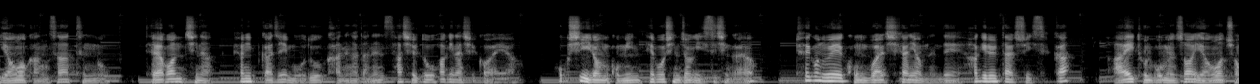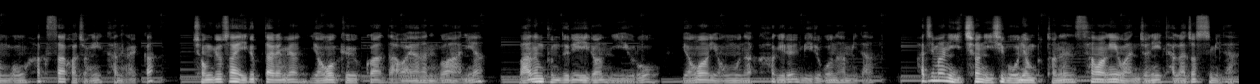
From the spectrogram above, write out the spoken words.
영어 강사 등록, 대학원 진학, 편입까지 모두 가능하다는 사실도 확인하실 거예요. 혹시 이런 고민 해보신 적이 있으신가요? 퇴근 후에 공부할 시간이 없는데 학위를 딸 수 있을까? 아이 돌보면서 영어 전공 학사 과정이 가능할까? 전교사 2급 따려면 영어 교육과 나와야 하는 거 아니야? 많은 분들이 이런 이유로 영어 영문학 학위를 미루곤 합니다. 하지만 2025년부터는 상황이 완전히 달라졌습니다.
